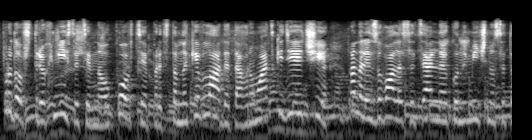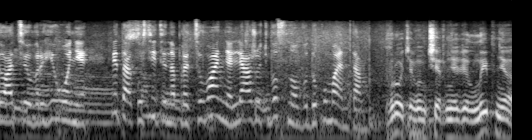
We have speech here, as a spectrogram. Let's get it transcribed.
Впродовж трьох місяців науковці, представники влади та громадські діячі аналізували соціально-економічну ситуацію в регіоні. Відтак усі ці напрацювання ляжуть в основу документа. Протягом червня-липня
